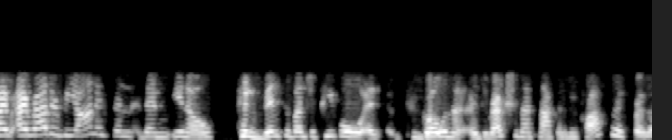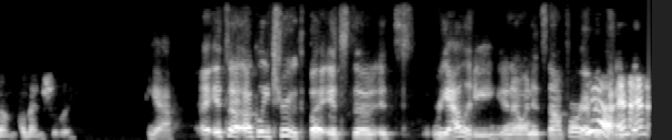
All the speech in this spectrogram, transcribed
I I rather be honest than than you know convince a bunch of people and to go in a direction that's not going to be prosperous for them eventually. Yeah, it's an ugly truth, but it's the it's reality, you know, and it's not for everybody. Yeah, and, and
